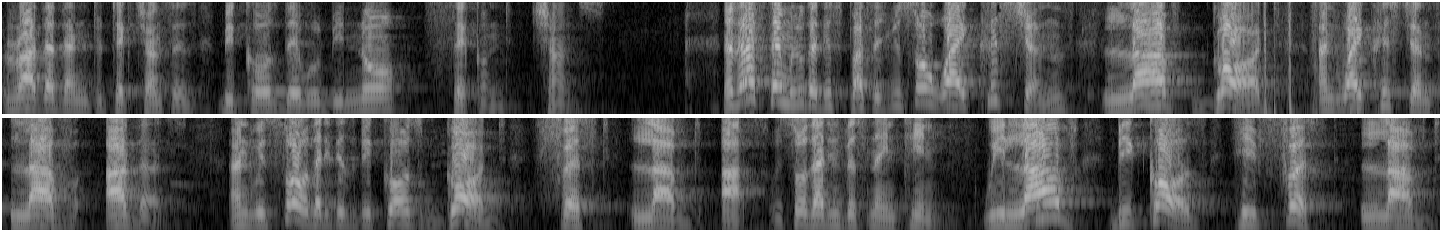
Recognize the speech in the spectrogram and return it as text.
rather than to take chances because there will be no second chance. Now, the last time we looked at this passage, we saw why Christians love God and why Christians love others. And we saw that it is because God first loved us. We saw that in verse 19. We love because he first loved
